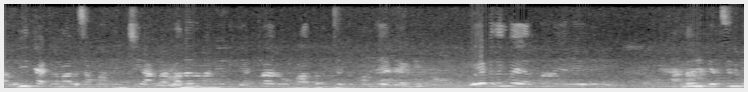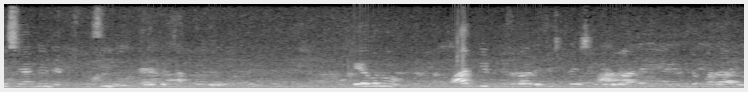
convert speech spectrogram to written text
అవినీతి అక్రమాలకు సంబంధించి ఆ నల్లధనం అనేది ఎట్లా రూపాంతరం చెందుతుంది అనేది ఏ విధంగా వెళ్తుంది అనేది అందరికీ తెలిసిన విషయాన్ని నేను చూసి చెప్పడం జరుగుతుంది. కేవలం మార్కెట్ విలువ రిజిస్ట్రేషన్ విలువ అనే ఈ రెండు పదాలు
